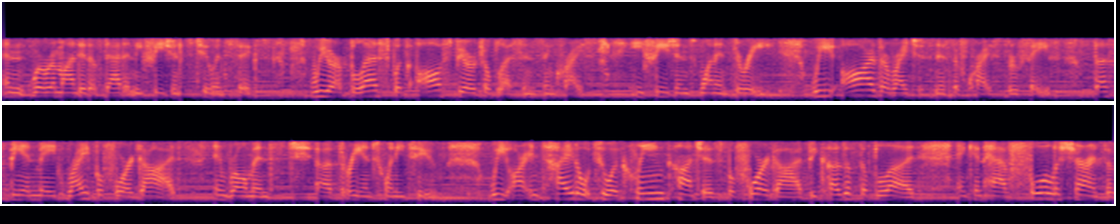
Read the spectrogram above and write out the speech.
And we're reminded of that in Ephesians 2 and 6. We are blessed with all spiritual blessings in Christ. Ephesians 1 and 3. We are the righteousness of Christ through faith, thus being made right before God in Romans uh, 3 and 22. We are entitled to a clean conscience before God because of the blood and can have full assurance of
